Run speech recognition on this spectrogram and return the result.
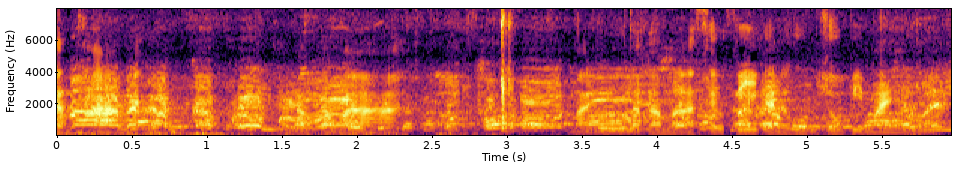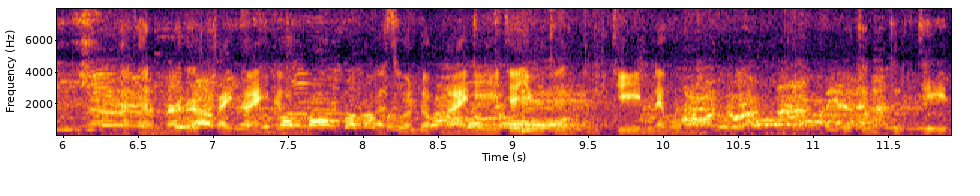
างๆทางนะครับแล้วเราก็มา มาดูแล้วก็มาเซลฟี่กันนะผมช่วงปีใหม่นะผมถ้าท่านไม่ได้ไปไหนนะผมส่วนดอกไม้นี้จะอยู่ถึงตุจีนนะผมอยู่ถึงตุจีน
